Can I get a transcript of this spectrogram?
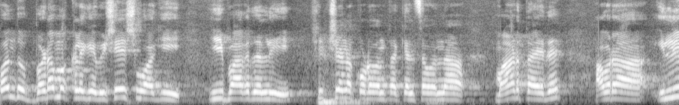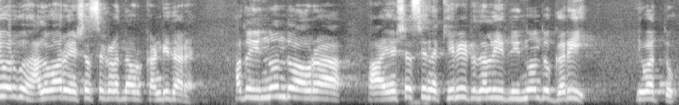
ಒಂದು ಬಡ ಮಕ್ಕಳಿಗೆ ವಿಶೇಷವಾಗಿ ಈ ಭಾಗದಲ್ಲಿ ಶಿಕ್ಷಣ ಕೊಡುವಂಥ ಕೆಲಸವನ್ನು ಮಾಡ್ತಾ ಇದೆ. ಅವರ ಇಲ್ಲಿವರೆಗೂ ಹಲವಾರು ಯಶಸ್ಸುಗಳನ್ನು ಅವರು ಕಂಡಿದ್ದಾರೆ. ಅದು ಇನ್ನೊಂದು ಅವರ, ಆ, ಯಶಸ್ಸಿನ ಕಿರೀಟದಲ್ಲಿ ಇದು ಇನ್ನೊಂದು ಗರಿ ಇವತ್ತು.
